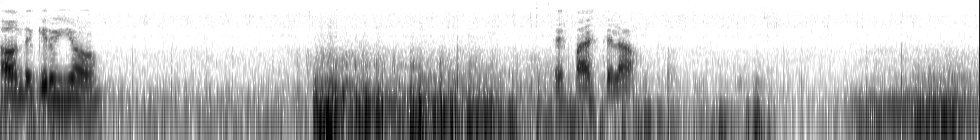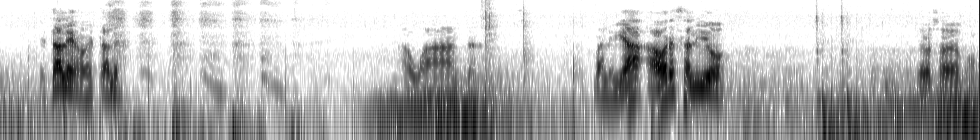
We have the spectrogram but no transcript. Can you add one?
A donde quiero ir yo es para este lado. Está lejos, está lejos. Aguanta. Vale, ya, ahora salió. Ya lo sabemos.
